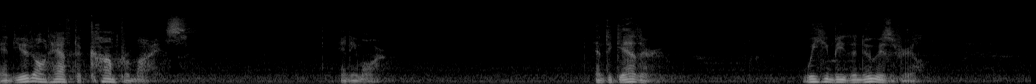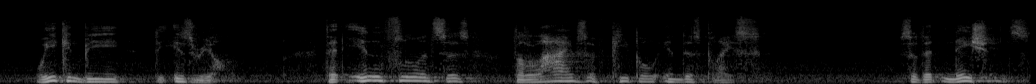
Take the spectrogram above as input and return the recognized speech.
And you don't have to compromise anymore. And together, we can be the new Israel. We can be the Israel that influences the lives of people in this place so that nations,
